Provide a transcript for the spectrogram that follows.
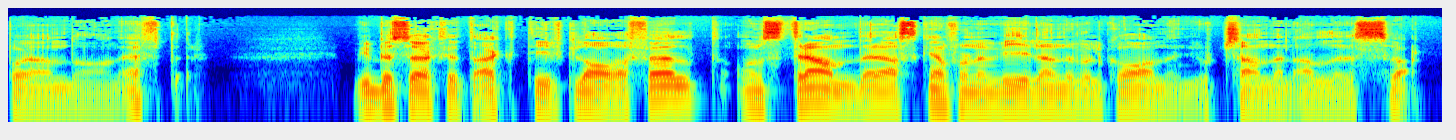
på ön dagen efter. Vi besökte ett aktivt lavafält och en strand där askan från den vilande vulkanen gjort sanden alldeles svart.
